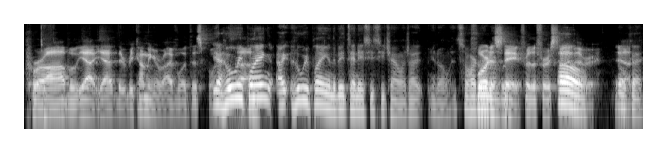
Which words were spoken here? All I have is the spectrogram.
Probably, yeah, yeah. They're becoming a rival at this point. Yeah, who are we Um, playing? I, who are we playing in the Big Ten ACC challenge? I, you know, it's so hard. Florida to. State for the first time Oh, ever. Yeah. Okay.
